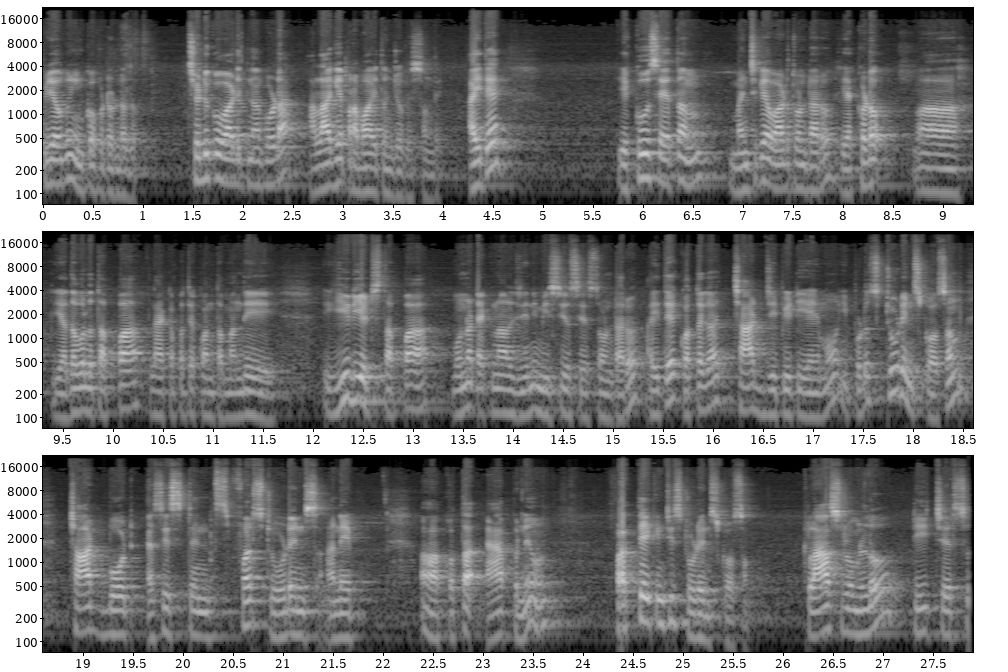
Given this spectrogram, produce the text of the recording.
ఉపయోగం ఇంకొకటి ఉండదు. చెడుకు వాడినా కూడా అలాగే ప్రభావితం చూపిస్తుంది. అయితే ఎక్కువ శాతం మంచిగా వాడుతుంటారు. ఎక్కడో ఎదవులు తప్ప లేకపోతే కొంతమంది ఈడియట్స్ తప్ప ఉన్న టెక్నాలజీని మిస్యూజ్ చేస్తూ ఉంటారు. అయితే కొత్తగా చాట్ జీపీటీ ఏమో ఇప్పుడు స్టూడెంట్స్ కోసం chat board assistants for students అనే కొత్త యాప్ను ప్రత్యేకించి స్టూడెంట్స్ కోసం. క్లాస్ రూమ్లో టీచర్స్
